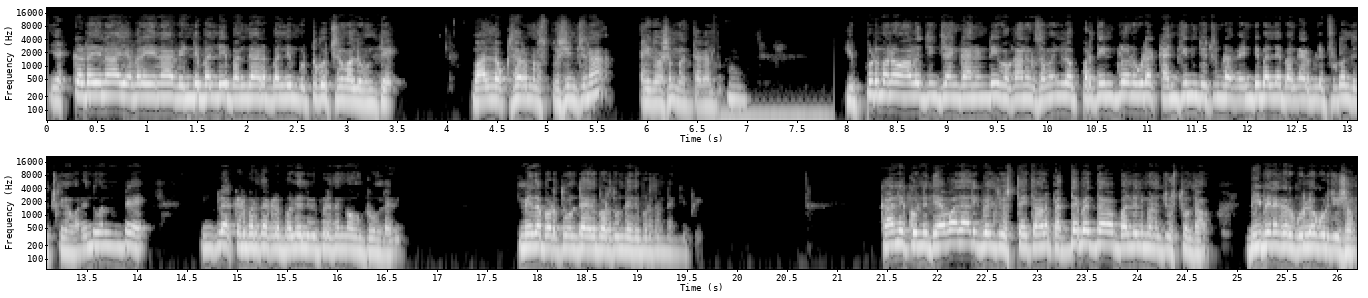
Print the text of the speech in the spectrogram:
ఎక్కడైనా ఎవరైనా వెండి బల్లి బంగారు బల్లి ముట్టుకొచ్చిన వాళ్ళు ఉంటే వాళ్ళని ఒకసారి మనం స్పృశించినా ఈ దోషం మనకు తగలదు ఇప్పుడు మనం ఆలోచించాం కానండి ఒకనొక సమయంలో ప్రతి ఇంట్లోనూ కూడా కంచి నుంచి వచ్చినప్పుడు ఆ వెండి బల్లె బంగారు బల్లి ఫోటోలు తెచ్చుకునేవారు. ఎందుకంటే ఇంట్లో ఎక్కడ పడితే అక్కడ బల్లెలు విపరీతంగా ఉంటూ ఉండేవి. మీద పడుతూ ఉంటాయి అది పడుతుంటే ఇది పడుతుంటాయి అని చెప్పి. కానీ కొన్ని దేవాలయాలకు వెళ్ళి చూస్తే చాలా పెద్ద పెద్ద బల్లులు మనం చూస్తుంటాం. బీబీ నగర్ గుళ్ళో కూడా చూసాం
